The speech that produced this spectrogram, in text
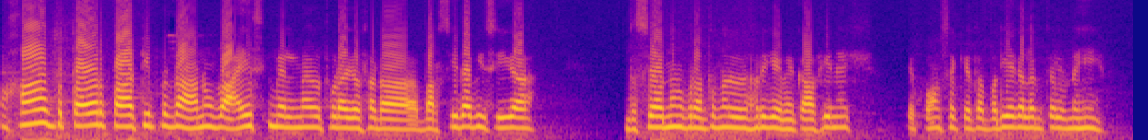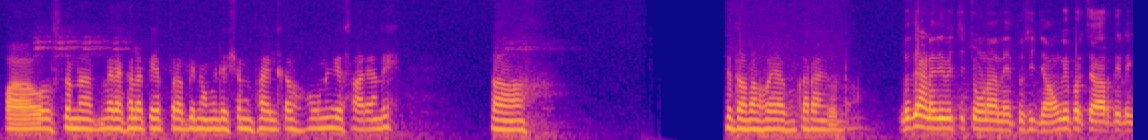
ਹਾਂ ਬਤੌਰ ਪਾਰਟੀ ਪ੍ਰਧਾਨ ਨੂੰ ਆਏ ਸੀ ਮਿਲਣਾ ਥੋੜਾ ਜਿਹਾ ਸਾਡਾ ਬਰਸੀ ਦਾ ਵੀ ਸੀਗਾ। ਦੱਸਿਆ ਉਹਨਾਂ ਨੂੰ ਪਰੰਤੂ ਉਹਨਾਂ ਦੇ ਹਰਗੇਵੇਂ ਕਾਫੀ ਨੇ ਕਿ ਪਹੁੰਚ ਸਕੇ ਤਾਂ ਵਧੀਆ ਗੱਲ ਹੈ, ਚਲੋ ਨਹੀਂ ਉਸ ਦਿਨ ਮੇਰਾ ਖਿਆਲ ਹੈ ਪੇਪਰ ਵੀ ਨੋਮੀਨੇਸ਼ਨ ਫਾਈਲ ਕਰ ਹੋਣਗੇ ਸਾਰਿਆਂ ਦੇ। ਤਾਂ ਜਿੱਦਾਂ ਦਾ ਹੋਇਆ ਉਹ ਕਰਾਂਗੇ ਉਦਾਂ ਲੁਧਿਆਣੇ ਦੇ ਵਿੱਚ ਚੋਣਾਂ ਨੇ ਤੁਸੀਂ ਜਾਓਗੇ ਪ੍ਰਚਾਰ ਦੇ ਲਈ?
